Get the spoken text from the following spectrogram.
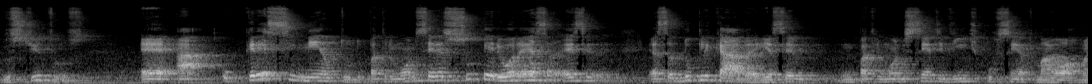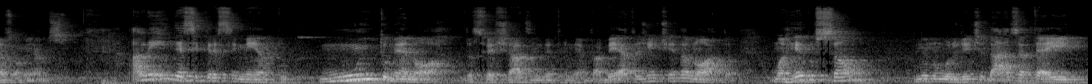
dos títulos, é, a, o crescimento do patrimônio seria superior a essa, essa, essa duplicada, ia ser um patrimônio de 120% maior, mais ou menos. Além desse crescimento muito menor das fechadas em detrimento aberto, a gente ainda nota uma redução no número de entidades, até aí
